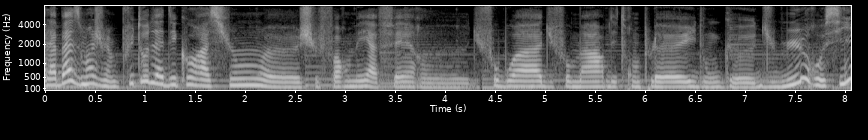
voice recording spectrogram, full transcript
À la base, moi, je viens plutôt de la décoration. Euh, je suis formée à faire euh, du faux bois, du faux marbre, des trompe-l'œil, donc euh, du mur aussi.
